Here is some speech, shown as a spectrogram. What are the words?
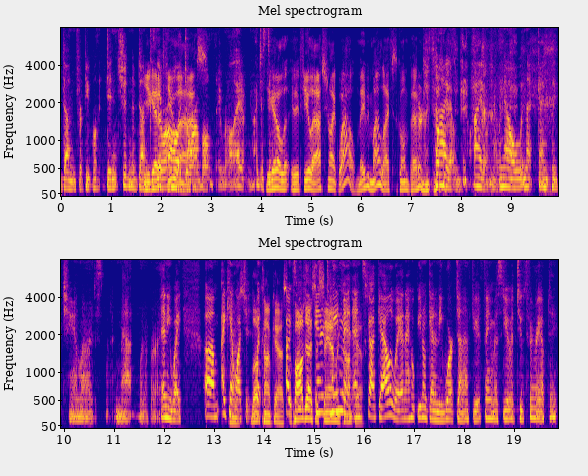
done for people that didn't, shouldn't have done. You it get they a were few all laughs. adorable. They were all. I don't know. I just. You get a, li- if you laugh, you're like, wow, maybe my life is going better than I thought. I don't know. I don't know. No, and that guy who played Chandler, I just went Matt, whatever. Anyway, um, I can't watch it. Love Comcast. Uh, Apologize to Sam and Comcast. and Scott Galloway, and I hope you don't get any work done after you get famous. Do You have a Tooth Fairy update.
